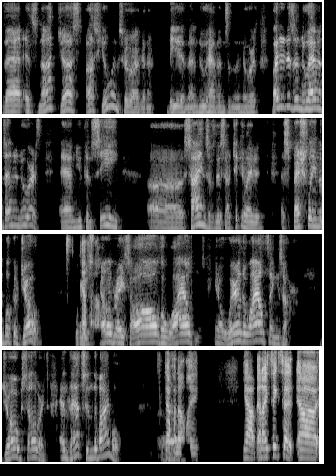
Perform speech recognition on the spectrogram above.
That it's not just us humans who are going to be in the new heavens and the new earth, but it is a new heavens and a new earth. And you can see uh, signs of this articulated, especially in the book of Job, where he celebrates all the wildness, you know, where the wild things are. Job celebrates, and that's in the Bible. Uh, Definitely. Yeah, and I think that, uh,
